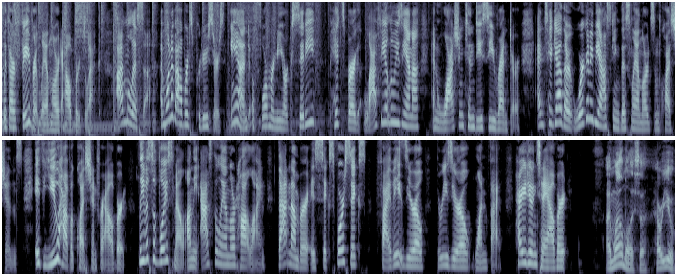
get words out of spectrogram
with our favorite landlord, Albert Dweck. I'm Melissa. I'm one of Albert's producers and a former New York City, Pittsburgh, Lafayette, Louisiana, and Washington, D.C. renter. And together, we're going to be asking this landlord some questions. If you have a question for Albert, leave us a voicemail on the Ask the Landlord hotline. That number is 646 580 3015. How are you doing today, Albert? I'm well, Melissa. How are you?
